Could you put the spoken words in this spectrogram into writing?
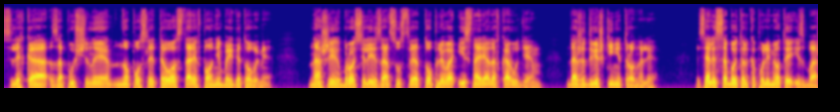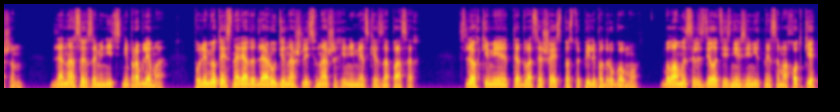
слегка запущенные, но после ТО стали вполне боеготовыми. Наши их бросили из-за отсутствия топлива и снарядов к орудиям. Даже движки не тронули. Взяли с собой только пулеметы из башен. Для нас их заменить не проблема. Пулеметы и снаряды для орудий нашлись в наших и немецких запасах. С легкими Т-26 поступили по-другому. Была мысль сделать из них зенитные самоходки,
